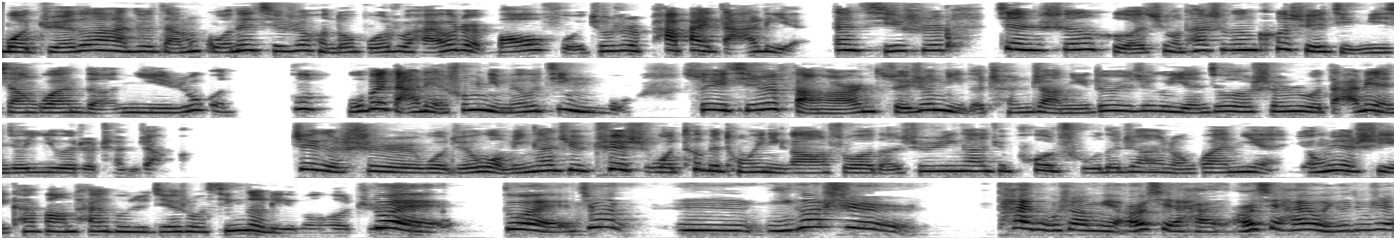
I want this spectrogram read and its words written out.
我觉得哈，就咱们国内其实很多博主还有点包袱，就是怕被打脸。但其实健身和这种它是跟科学紧密相关的。你如果不不被打脸，说明你没有进步。所以其实反而随着你的成长，你对于这个研究的深入，打脸就意味着成长。这个是我觉得我们应该去，确实我特别同意你刚刚说的，就是应该去破除的这样一种观念，永远是以开放态度去接受新的理论和知识。对对，就嗯，一个是态度上面，而且还而且还有一个就是。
